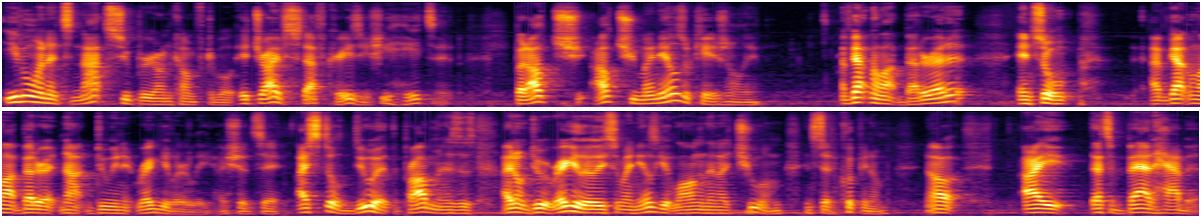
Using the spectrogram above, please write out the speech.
even when it's not super uncomfortable. It drives Steph crazy. She hates it, but I'll chew, I'll chew my nails occasionally. I've gotten a lot better at it, and so I've gotten a lot better at not doing it regularly. I should say I still do it. The problem is, is I don't do it regularly, so my nails get long, and then I chew them instead of clipping them. Now, I that's a bad habit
